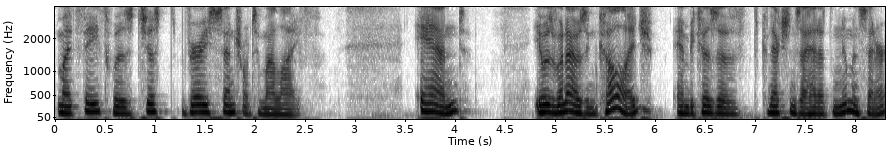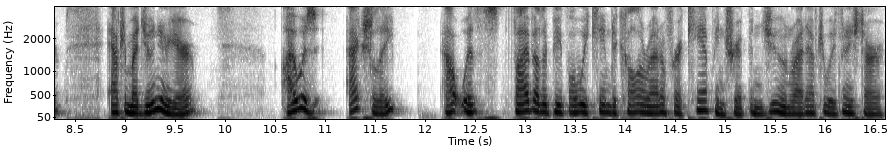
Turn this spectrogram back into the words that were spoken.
My faith was just very central to my life. And it was when I was in college, and because of connections I had at the Newman Center, after my junior year, I was actually out with five other people. We came to Colorado for a camping trip in June, right after we finished our,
